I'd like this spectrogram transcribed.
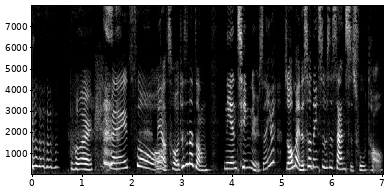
对，没错，没有，错，就是那种年轻女生，因为柔美的设定是不是三十出头？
